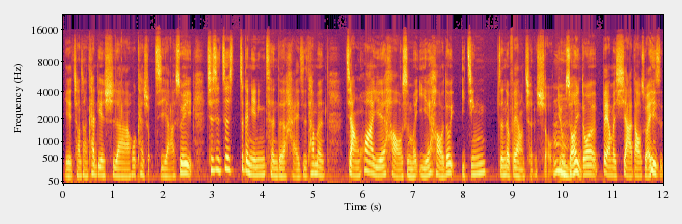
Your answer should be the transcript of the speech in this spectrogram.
也常常看电视啊，或看手机啊，所以其实这这个年龄层的孩子，他们讲话也好，什么也好，都已经真的非常成熟。嗯、有时候你都会被他们吓到，说：“意思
